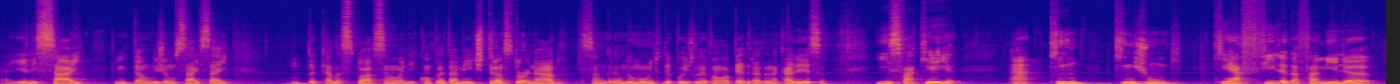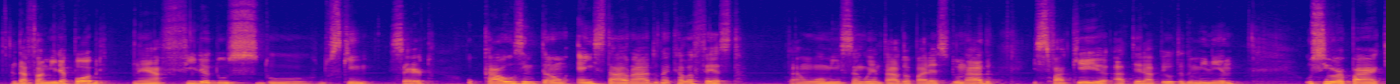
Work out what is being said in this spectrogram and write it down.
Aí ele sai, então Jun sai, sai daquela situação ali completamente transtornado, sangrando muito, depois de levar uma pedrada na cabeça, e esfaqueia a Kim Kim-jung, que é a filha da família da família pobre, né? A filha dos, do, dos Kim, certo? O caos então é instaurado naquela festa. Tá? Um homem ensanguentado aparece do nada, esfaqueia a terapeuta do menino. O Sr. Park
